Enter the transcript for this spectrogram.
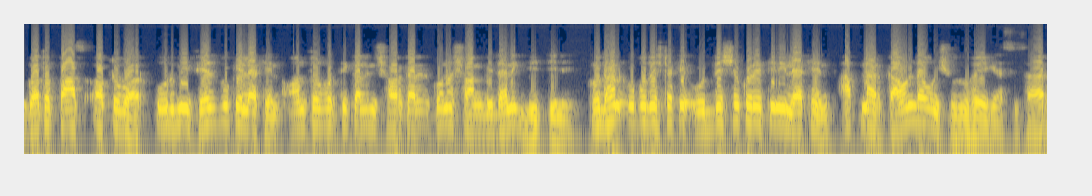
গত পাঁচ অক্টোবর উর্মি ফেসবুকে লেখেন, অন্তর্বর্তীকালীন সরকারের কোনো সাংবিধানিক ভিত্তি নেই। প্রধান উপদেষ্টাকে উদ্দেশ্য করে তিনি লেখেন, আপনার কাউন্টডাউন শুরু হয়ে গেছে, স্যার।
